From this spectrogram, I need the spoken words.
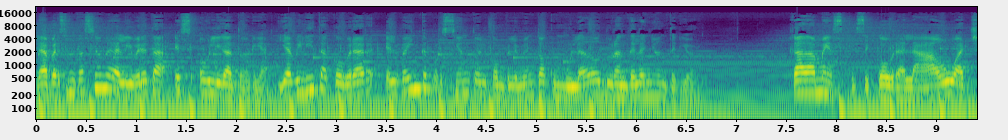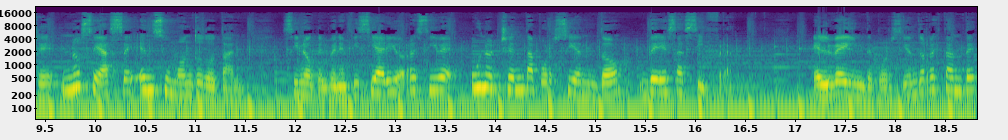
La presentación de la libreta es obligatoria y habilita cobrar el 20% del complemento acumulado durante el año anterior. Cada mes que se cobra la AUH no se hace en su monto total, sino que el beneficiario recibe un 80% de esa cifra. El 20% restante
